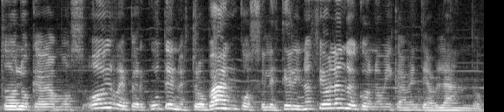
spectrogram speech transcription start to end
Todo lo que hagamos hoy repercute en nuestro banco celestial y no estoy hablando económicamente hablando,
